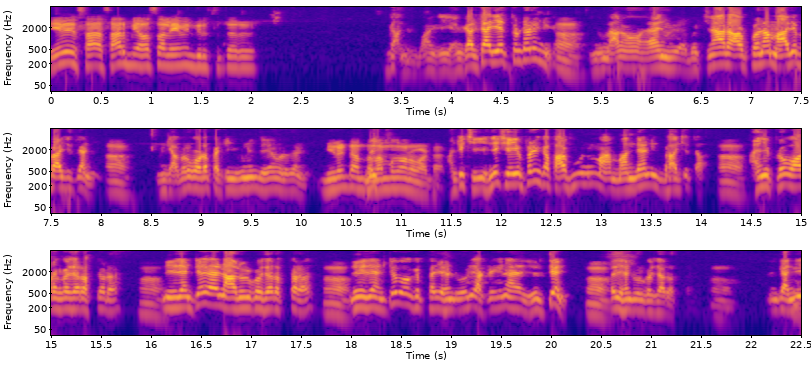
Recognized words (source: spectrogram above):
ఏమేమి సార్ సార్ మీ అవసరాలు ఏమేమి తీరుస్తుంటారు ఇంకా మనకి అది చేస్తుంటారండి ఇంక మనం ఆయన వచ్చినా రాకపోయినా మాదే బాధ్యత అండి. ఇంకెవరు కూడా పట్టించుకునేది ఏం ఉండదండి. మీరంటే అంత నమ్మకం అనమాట అంటే చేసినా చేయకపోయినా ఇంకా పాపం మందే అండి బాధ్యత. ఆయన ఎప్పుడో వారం ఒకసారి వస్తాడా లేదంటే నాలుగు రోజులకు ఒకసారి వస్తారా లేదంటే ఒక పదిహేను రోజులు ఎక్కడికైనా వెళ్తాను పదిహేను రోజులకు ఒకసారి వస్తాను. ఇంకా అన్ని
